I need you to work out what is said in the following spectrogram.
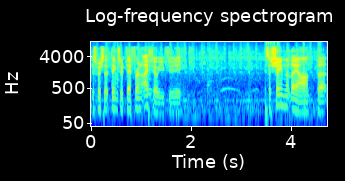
Just wish that things were different. I feel you, Foodie. It's a shame that they aren't, but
